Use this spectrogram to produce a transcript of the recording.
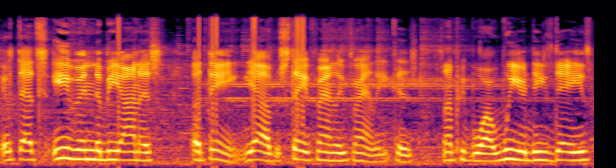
If that's even, to be honest, a thing. Yeah, but stay family friendly because some people are weird these days.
